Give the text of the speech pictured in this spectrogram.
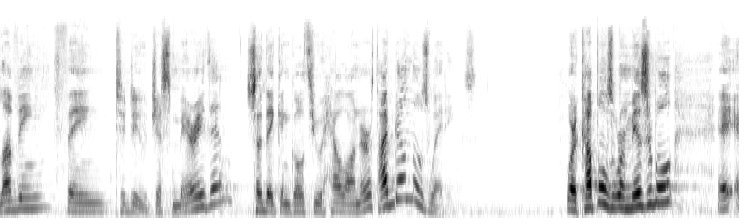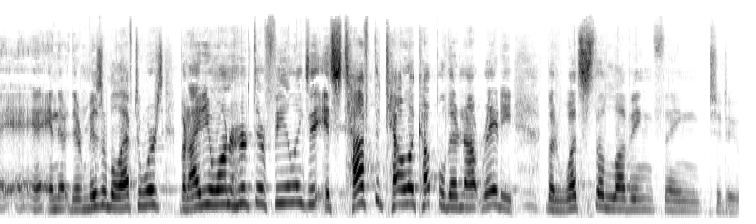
loving thing to do? Just marry them so they can go through hell on earth? I've done those weddings where couples were miserable and they're miserable afterwards, but I didn't want to hurt their feelings. It's tough to tell a couple they're not ready, but what's the loving thing to do?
